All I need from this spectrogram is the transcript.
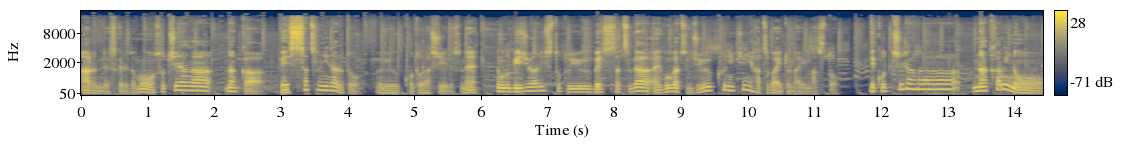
あるんですけれども、そちらがなんか別冊になるということらしいですね。このビジュアリストという別冊が5月19日に発売となりますと。で、こちらが中身の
